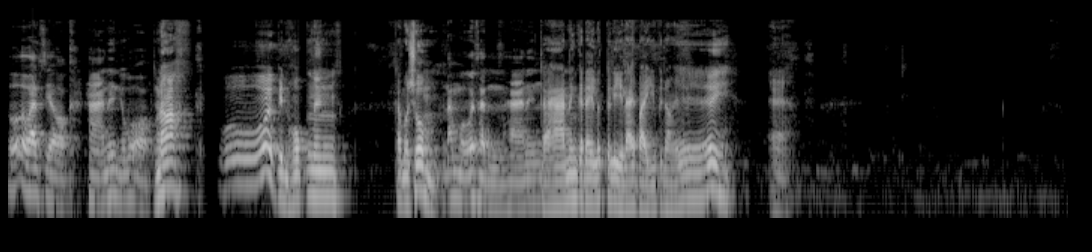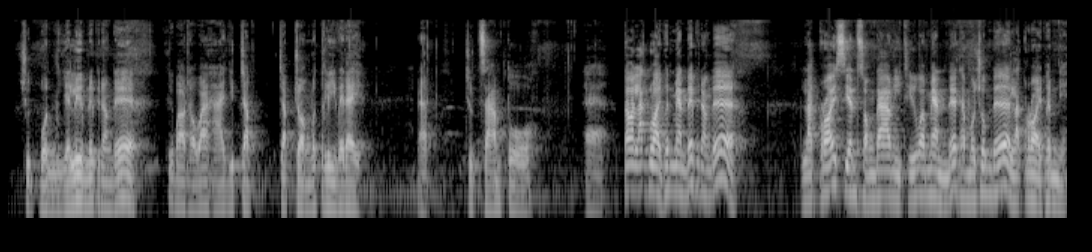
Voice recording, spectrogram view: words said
โอ้วันเสียออกหาหนึ่งก็บออกเนาะโอ้ยเป็นหกหนึ่งท่านผู้ชมน้ำหมูว่าสันหาหนึ่งทหารนึงก็ได้ลอตเตอรี่หลายใบอยู่พี่น้องเอ้ยอ่าชุดบนอย่าลืมนะพี่น้องเด้อคือบ่าวถาว่าหาหยิบจับจับจองลอตเตอรี่ไว้ได้นะครับชุดสามตัวอ่าแต่ว่าหลักร้อยเพิ่นแม่นได้อพี่น้องเด้อหลักร้อยเซียนสองดาวนี่ถือว่าแม่นเด้อท่านผู้ชมเด้อหลักร้อยเพิ่นนี่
